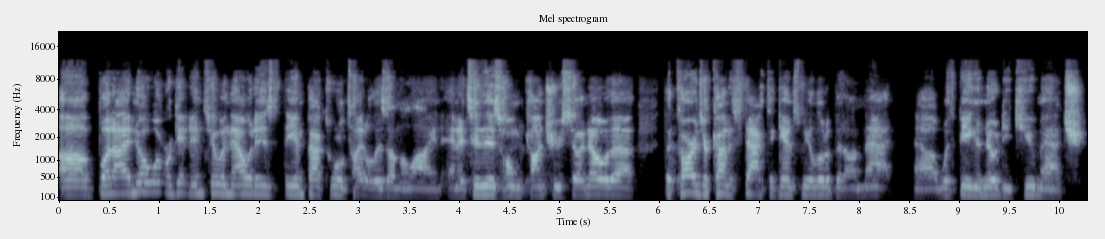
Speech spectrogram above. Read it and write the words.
Uh, but I know what we're getting into, and now it is the Impact World Title is on the line, and it's in his home country. So I know the the cards are kind of stacked against me a little bit on that, uh, with being a no DQ match.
